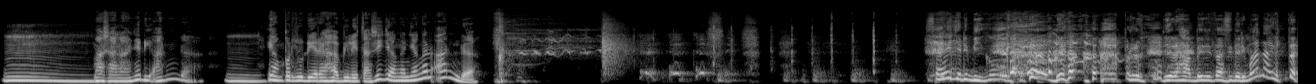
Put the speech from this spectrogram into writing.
Hmm. Masalahnya di Anda. Hmm. Yang perlu direhabilitasi jangan-jangan Anda. Saya jadi bingung. Dia perlu direhabilitasi dari mana gitu.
